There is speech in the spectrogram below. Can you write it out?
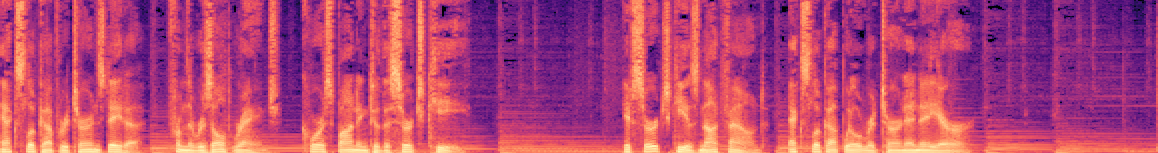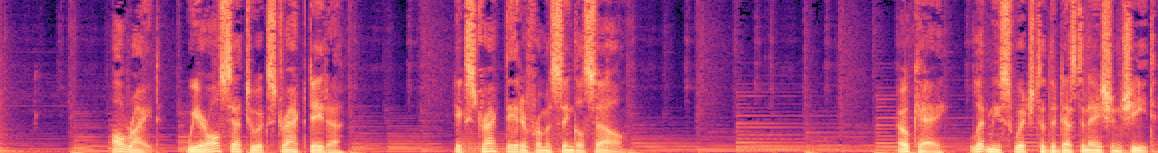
XLOOKUP returns data from the result range corresponding to the search key. If search key is not found, XLOOKUP will return NA error. Alright, we are all set to extract data. Extract data from a single cell. Okay, let me switch to the destination sheet.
